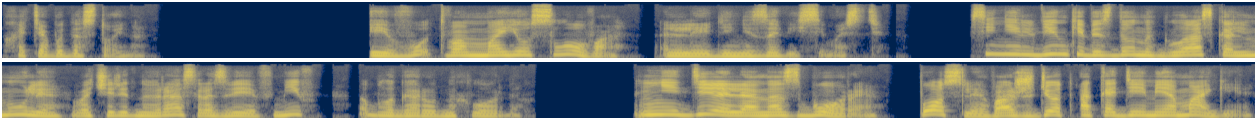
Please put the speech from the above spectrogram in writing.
хотя бы достойно. И вот вам мое слово, леди независимость. Синие льдинки бездонных глаз кольнули, в очередной раз развеяв миф о благородных лордах. «Неделя на сборы. После вас ждет Академия магии.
